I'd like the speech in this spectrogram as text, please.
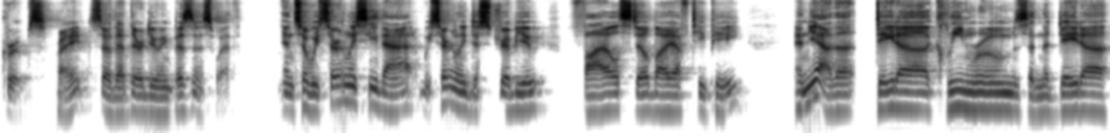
groups, right? So that they're doing business with. And so we certainly see that. We certainly distribute files still by FTP. And yeah, the data clean rooms and the data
